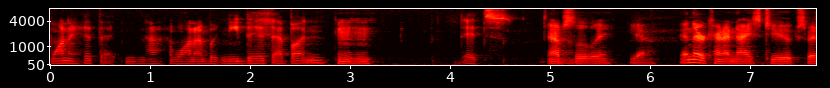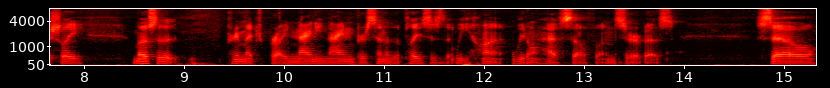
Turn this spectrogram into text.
want to hit that, not want to, but need to hit that button, Mm-hmm. It's Absolutely. Yeah. And they're kind of nice too, especially most of the, pretty much probably 99% of the places that we hunt, we don't have cell phone service. So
